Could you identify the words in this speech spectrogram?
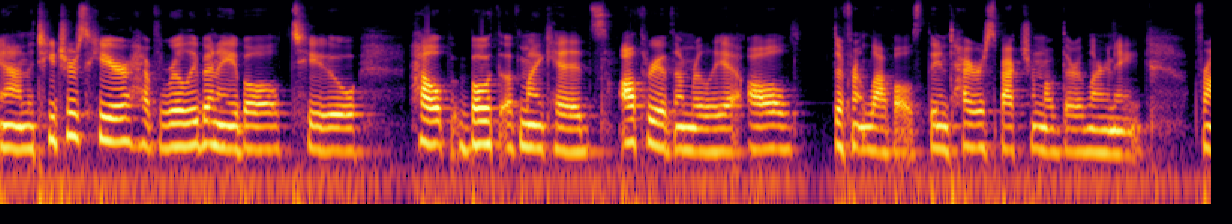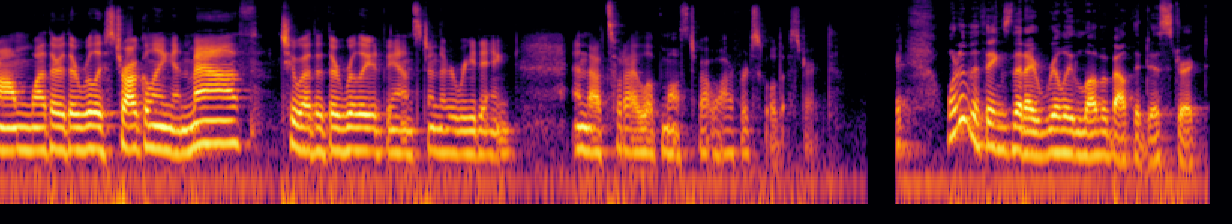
And the teachers here have really been able to help both of my kids, all three of them really, at all different levels, the entire spectrum of their learning, from whether they're really struggling in math to whether they're really advanced in their reading. And that's what I love most about Waterford School District. One of the things that I really love about the district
